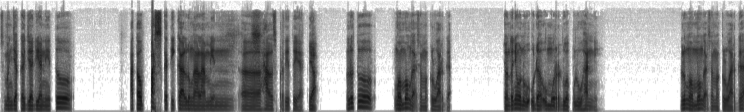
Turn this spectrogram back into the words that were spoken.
semenjak kejadian itu atau pas ketika lu ngalamin eh, hal seperti itu ya? Ya. Lu tuh ngomong nggak sama keluarga? Contohnya udah umur 20-an nih. Lu ngomong nggak sama keluarga?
